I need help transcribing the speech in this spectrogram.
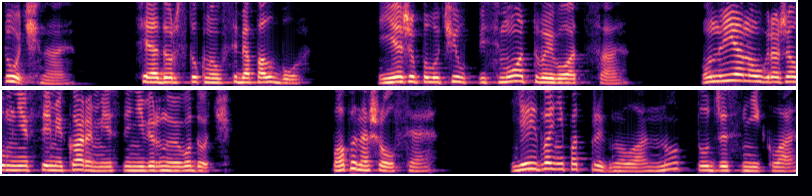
точно!» Феодор стукнул себя по лбу. Я же получил письмо от твоего отца. Он рьяно угрожал мне всеми карами, если не верну его дочь. Папа нашелся. Я едва не подпрыгнула, но тут же сникла.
